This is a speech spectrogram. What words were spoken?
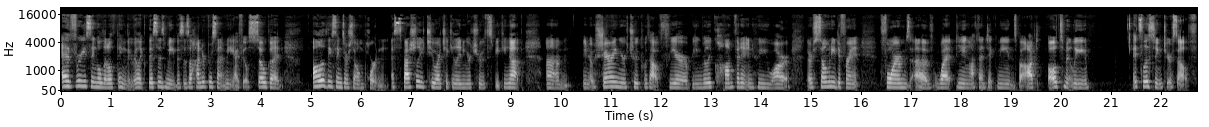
every single little thing that you're like, this is me, this is 100% me, I feel so good. All of these things are so important, especially to articulating your truth, speaking up, um, you know, sharing your truth without fear, being really confident in who you are. There are so many different forms of what being authentic means, but ultimately, it's listening to yourself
